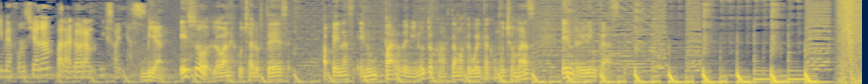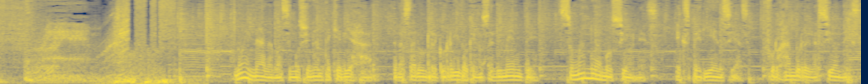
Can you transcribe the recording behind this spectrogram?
y me funcionan para lograr mis sueños. Bien, eso lo van a escuchar ustedes apenas en un par de minutos cuando estamos de vuelta con mucho más en Reading Cast. No hay nada más emocionante que viajar, trazar un recorrido que nos alimente, sumando emociones, experiencias, forjando relaciones,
